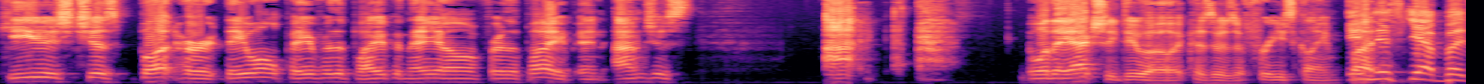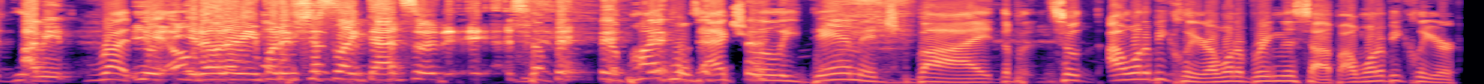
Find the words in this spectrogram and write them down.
He is just butthurt. They won't pay for the pipe and they him for the pipe. And I'm just I well, they actually do owe it because it was a freeze claim. But this, yeah, but I mean, right, you, you know what I mean? But it's just like that's what the, the pipe was actually damaged by the. So I want to be clear. I want to bring this up. I want to be clear.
